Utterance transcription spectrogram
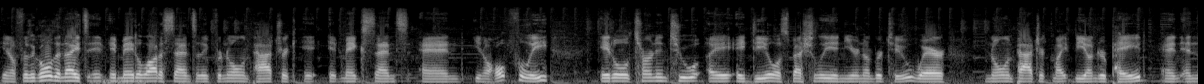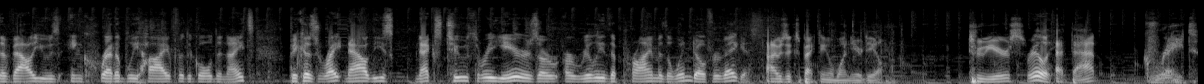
you know, for the Golden Knights, it, it made a lot of sense. I think for Nolan Patrick, it, it makes sense, and you know, hopefully, it'll turn into a, a deal, especially in year number two, where Nolan Patrick might be underpaid and, and the value is incredibly high for the Golden Knights because right now these next two, three years are, are really the prime of the window for Vegas. I was expecting a one year deal. Two years? Really? At that? Great.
